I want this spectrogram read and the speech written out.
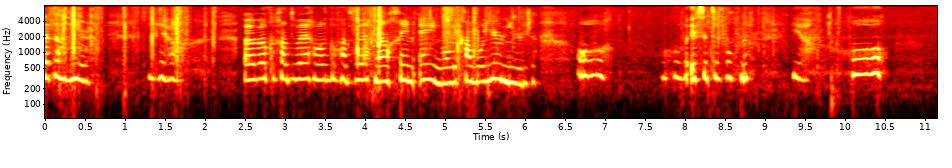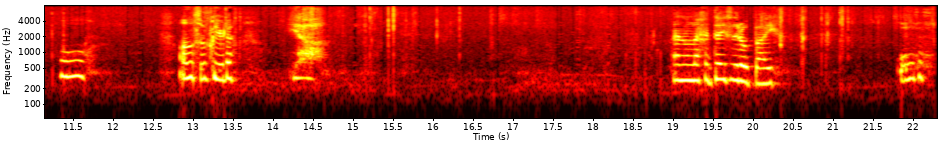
zet hem hier. Ja. Eh, welke gaat weg? Welke gaat weg? Nou, geen één, want ik ga hem wel hier neerzetten. Oh, oh, is het de volgende? Ja. Oh, oh. Alles verkeerde. Ja. En dan leg ik deze er ook bij. Oh.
